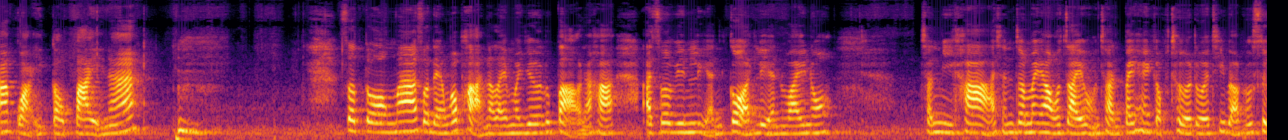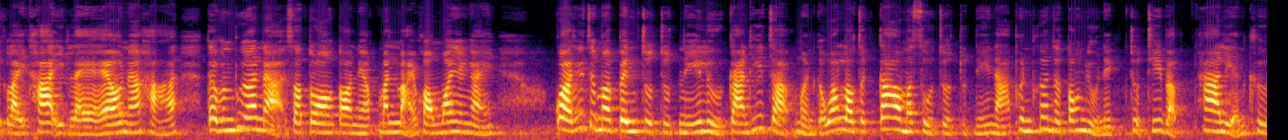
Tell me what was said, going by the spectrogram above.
มากกว่าอีกต่อไปนะสตรองมากแสดงว่าผ่านอะไรมาเยอะหรือเปล่านะคะ อัศวินเหรียญกอดเหรียญไว้เนาะฉันมีค่า ฉันจะไม่เอาใจของฉันไปให้กับเธอโดยที่แบบรู้สึกไร้ค่าอีกแล้วนะคะ แต่เพื่อนๆอะสตรองตอนเนี้ยมันหมายความว่ายังไง กว่าที่จะมาเป็นจุดจุดนี้หรือการที่จะเหมือนกับว่าเราจะก้าวมาสู่จุดจุดนี้นะ เพื่อนๆจะต้องอยู่ในจุดที่แบบห้าเหรียญคือ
